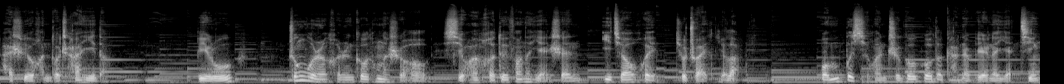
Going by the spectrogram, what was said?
还是有很多差异的。比如，中国人和人沟通的时候，喜欢和对方的眼神一交汇就转移了。我们不喜欢直勾勾的看着别人的眼睛，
